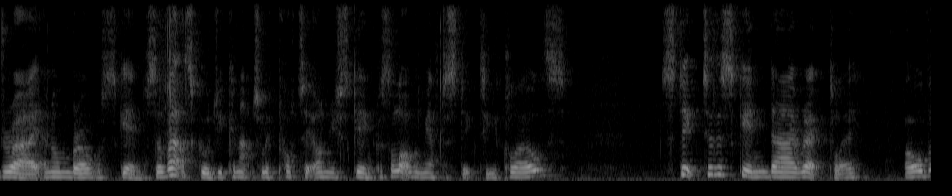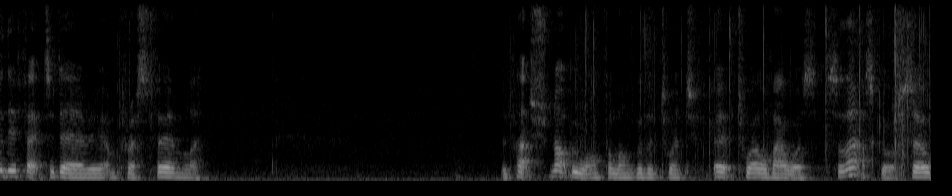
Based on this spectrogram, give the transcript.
dry and unbroken skin. So that's good. You can actually put it on your skin because a lot of them you have to stick to your clothes. Stick to the skin directly over the affected area and press firmly. The patch should not be worn for longer than 20, uh, 12 hours. So that's good. So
